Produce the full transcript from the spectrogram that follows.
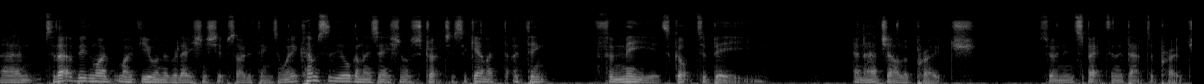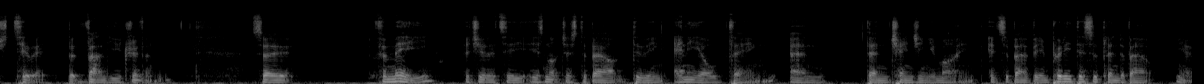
Um, so that would be my, my view on the relationship side of things. And when it comes to the organizational structures, again, I, th I think for me, it's got to be an agile approach. So an inspect and adapt approach to it, but value driven. So for me, agility is not just about doing any old thing and then changing your mind. It's about being pretty disciplined about, you know,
